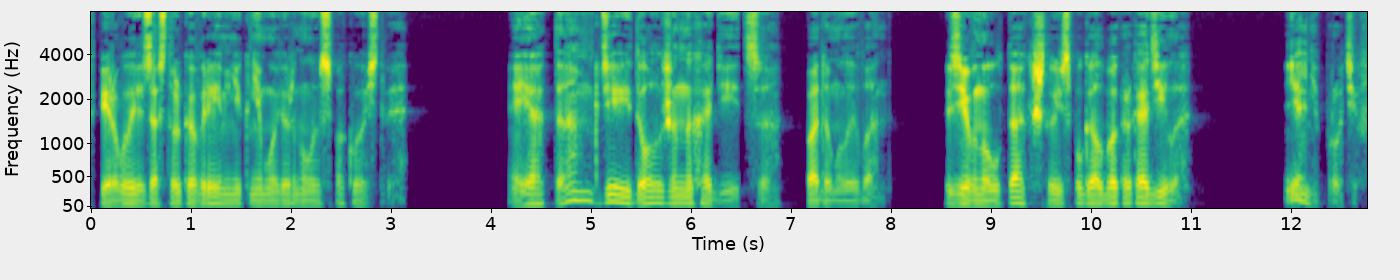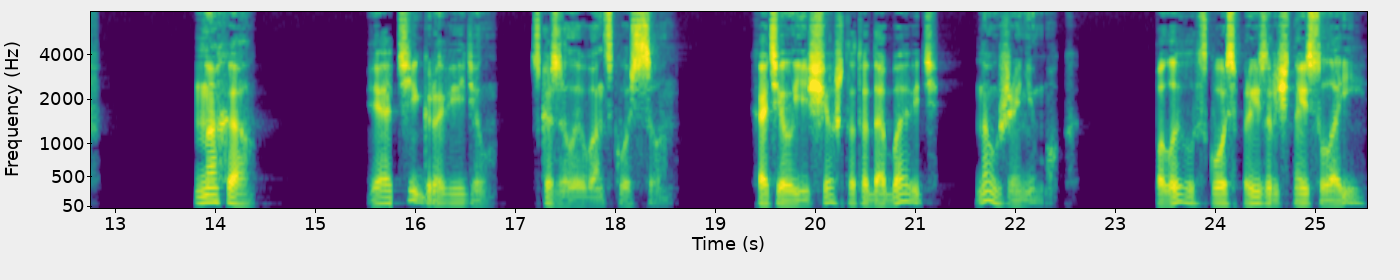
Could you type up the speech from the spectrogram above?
Впервые за столько времени к нему вернулось спокойствие. «Я там, где и должен находиться», — подумал Иван. Зевнул так, что испугал бы крокодила. «Я не против». «Нахал», «Я тигра видел», — сказал Иван сквозь сон. Хотел еще что-то добавить, но уже не мог. Плыл сквозь призрачные слои,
